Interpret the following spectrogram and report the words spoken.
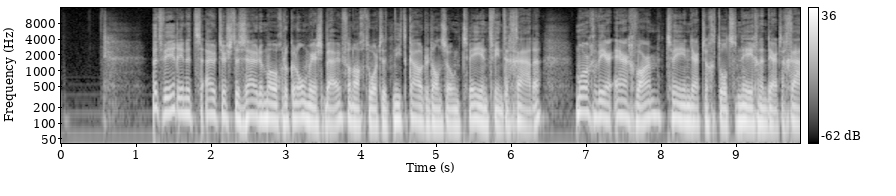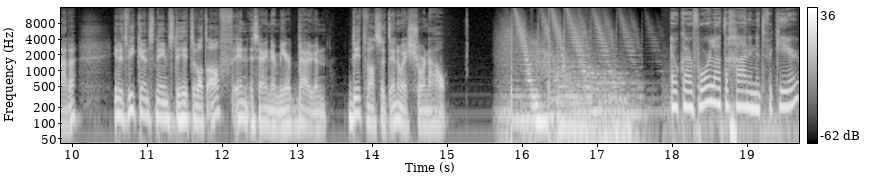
Het weer in het uiterste zuiden mogelijk een onweersbui. Vannacht wordt het niet kouder dan zo'n 22 graden. Morgen weer erg warm, 32 tot 39 graden. In het weekend neemt de hitte wat af en zijn er meer buien. Dit was het NOS Journaal. Elkaar voor laten gaan in het verkeer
